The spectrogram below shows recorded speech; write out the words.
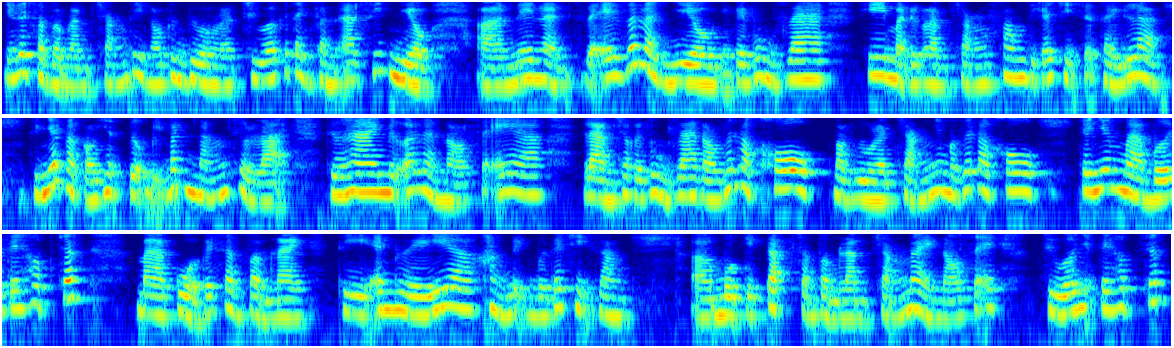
những cái sản phẩm làm trắng thì nó thường thường là chứa cái thành phần axit nhiều à, nên là sẽ rất là nhiều những cái vùng da. Khi mà được làm trắng xong thì các chị sẽ thấy là thứ nhất là có hiện tượng bị bắt nắng trở lại thứ hai nữa là nó sẽ làm cho cái vùng da đó rất là khô mặc dù là trắng nhưng mà rất là khô. Thế nhưng mà với cái hợp chất mà của cái sản phẩm này thì em Huế à, khẳng định với các chị rằng à, một cái cặp sản phẩm làm trắng này nó sẽ chứa những cái hợp chất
